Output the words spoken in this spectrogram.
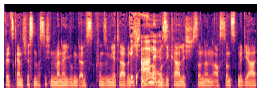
willst gar nicht wissen, was ich in meiner Jugend alles konsumiert habe. Nicht ich nur musikalisch, sondern auch sonst sonst medial.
